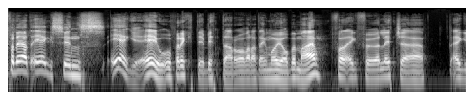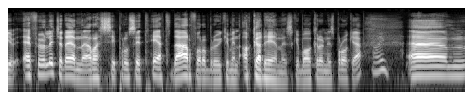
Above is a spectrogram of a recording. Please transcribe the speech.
for det at jeg syns Jeg er jo oppriktig bitter over at jeg må jobbe mer, for jeg føler ikke jeg, jeg føler ikke det er en resiprositet der, for å bruke min akademiske bakgrunn i språket. Ehm,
